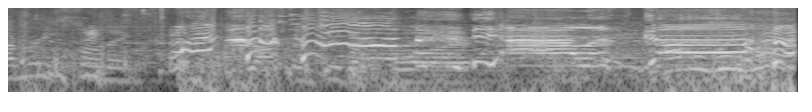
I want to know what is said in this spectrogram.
I'm respawning. Yeah, let's go!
